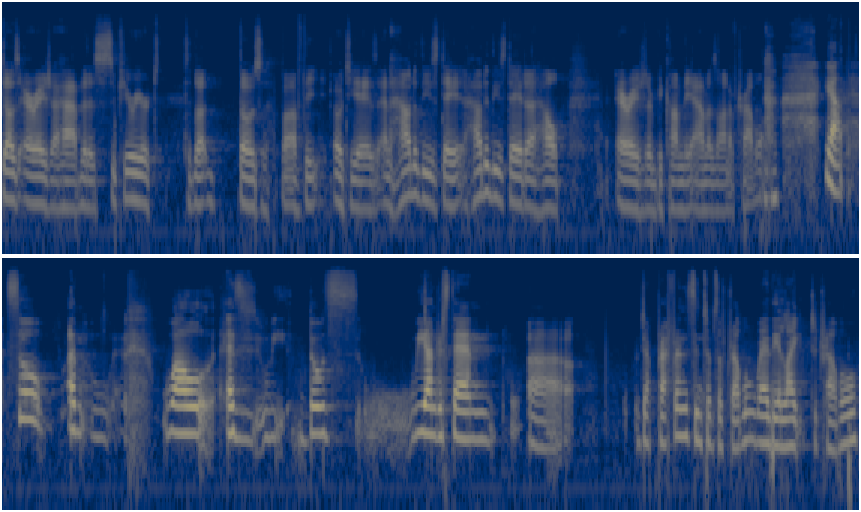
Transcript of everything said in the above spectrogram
does AirAsia have that is superior to the those of the OTAs, and how do these data how do these data help AirAsia become the Amazon of travel? yeah. So. Um, well, as we those we understand uh, their preference in terms of travel, where they like to travel,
